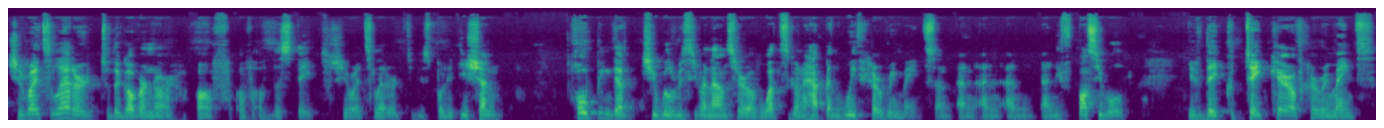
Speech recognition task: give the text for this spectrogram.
she writes a letter to the governor of, of, of the state. She writes a letter to this politician hoping that she will receive an answer of what's going to happen with her remains and, and, and, and, and if possible, if they could take care of her remains.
